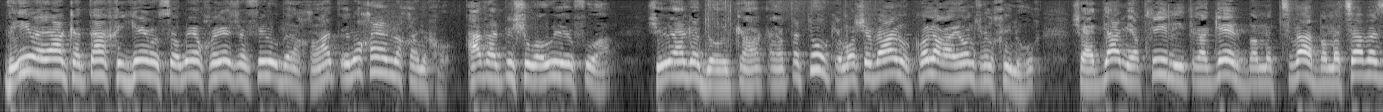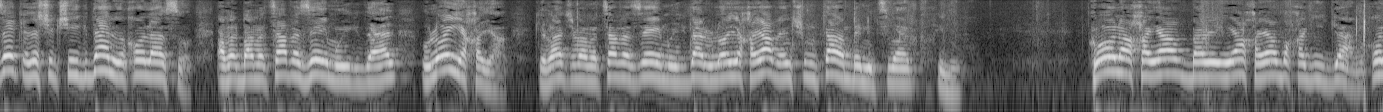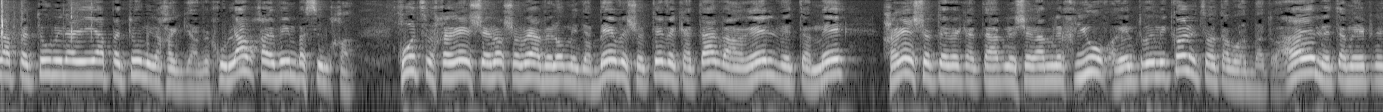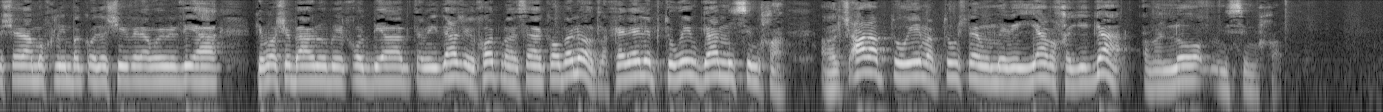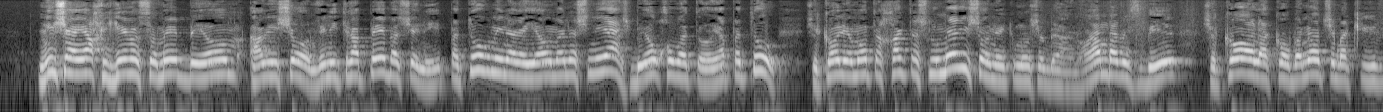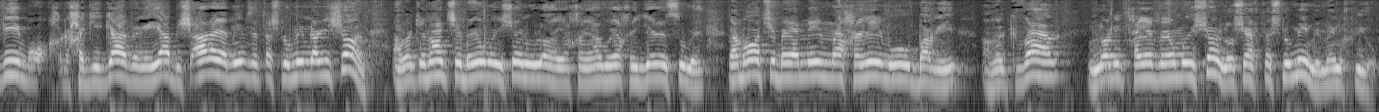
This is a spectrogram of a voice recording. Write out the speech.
ואם היה קטר חיגר או סומא או חרש אפילו באחת, אינו חייב לחנכו. אף על פי שהוא ראוי לרפואה, שאם היה גדול כך, היה פטור, כמו שבאנו, כל הרעיון של חינוך, שאדם יתחיל להתרגל במצווה, במצב הזה, כדי שכשיגדל הוא יכול לעשות. אבל במצב הזה, אם הוא יגדל, הוא לא יהיה חייב. כיוון שבמצב הזה, אם הוא יגדל, הוא לא יהיה חייב, אין שום טעם במצוות חינוך. כל החייב בראייה חייב בחגיגה, וכל הפטור מן הראייה פטור מן החגיגה, וכולם חייבים בשמחה. חוץ מחירש שאינו שומע ולא מדבר, ושותה וקטן, וערל וטמא, חירש שותה וקטן פני שאינם לחיוב, הרי הם פטורים מכל מצוות אמרות בתורה. ערל וטמא פני שאינם אוכלים בקודשים ואינם אומרים לביאה, כמו שבארנו בהלכות ביאה בית המקדש והלכות מעשה הקורבנות, לכן אלה פטורים גם משמחה. אבל שאר הפטורים, הפטור שלהם הוא מראייה וחגיגה, אבל לא משמחה. מי שהיה חיגר הסומא ביום הראשון ונתרפא בשני, פטור מן הראייה ומן השנייה, שביום חובתו היה פטור, שכל ימות החג תשלומי ראשון כמו שביארנו. הרמב"ם הסביר שכל הקורבנות שמקריבים חגיגה וראייה בשאר הימים זה תשלומים לראשון, אבל כיוון שביום הראשון הוא לא היה חייב, הוא היה חיגר הסומא, למרות שבימים האחרים הוא בריא, אבל כבר הוא לא נתחייב ביום ראשון, לא שייך תשלומים אם אין חיוב.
